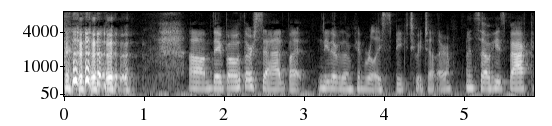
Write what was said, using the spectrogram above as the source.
Um, they both are sad, but neither of them can really speak to each other. And so he's back,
